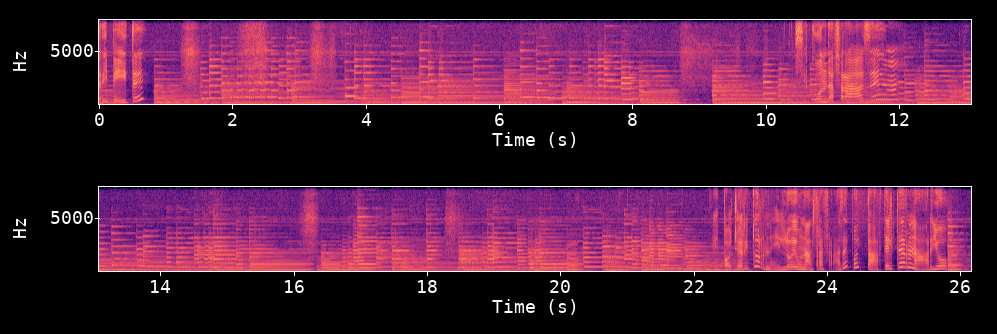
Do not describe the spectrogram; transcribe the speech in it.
Ripete. Seconda frase. E poi c'è il ritornello e un'altra frase, poi parte il ternario.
